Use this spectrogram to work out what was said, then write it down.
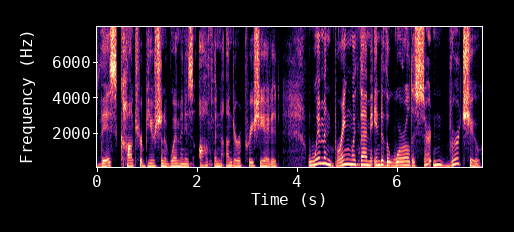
this contribution of women is often underappreciated. Women bring with them into the world a certain virtue,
